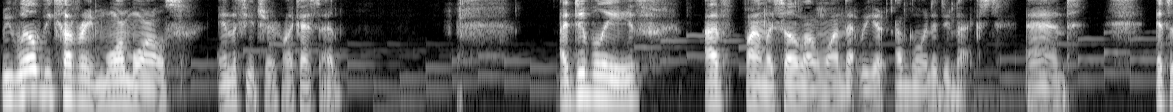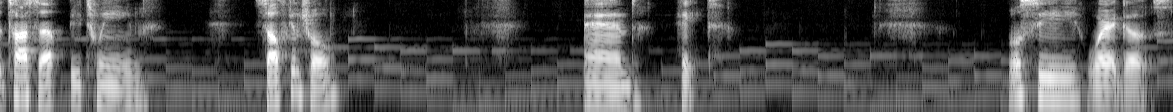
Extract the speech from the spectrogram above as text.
We will be covering more morals in the future, like I said. I do believe I've finally settled on one that we I'm going to do next. And it's a toss up between self control and hate. We'll see where it goes.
